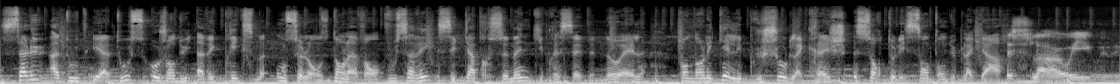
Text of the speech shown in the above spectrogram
Salut à toutes et à tous, aujourd'hui avec Prixm, on se lance dans l'avant. Vous savez, ces quatre semaines qui précèdent Noël, pendant lesquelles les plus chauds de la crèche sortent les santons du placard. C'est cela, oui, oui, oui.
